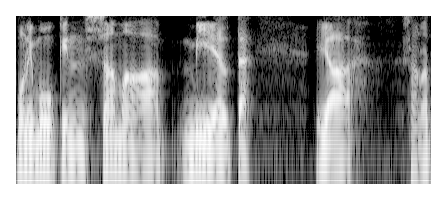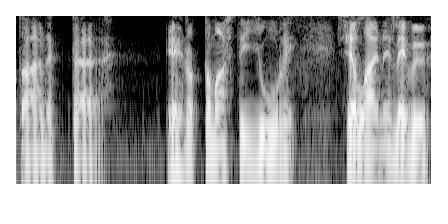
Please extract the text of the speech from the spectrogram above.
moni muukin samaa mieltä ja sanotaan, että ehdottomasti juuri sellainen levy,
